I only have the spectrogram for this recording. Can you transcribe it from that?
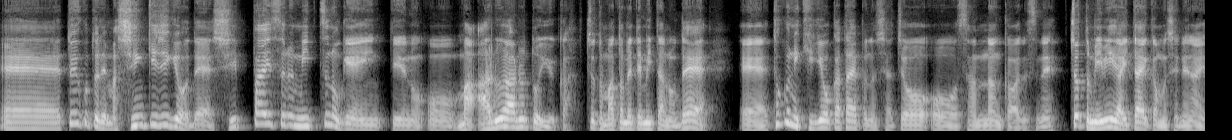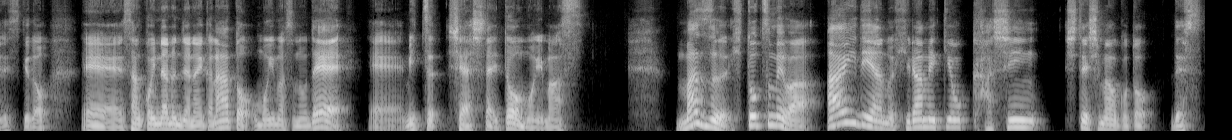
えー、ということで、まあ、新規事業で失敗する3つの原因っていうのを、まあ、あるあるというか、ちょっとまとめてみたので、えー、特に起業家タイプの社長さんなんかはですね、ちょっと耳が痛いかもしれないですけど、えー、参考になるんじゃないかなと思いますので、えー、3つシェアしたいと思います。まず1つ目は、アイデアのひらめきを過信してしまうことです。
